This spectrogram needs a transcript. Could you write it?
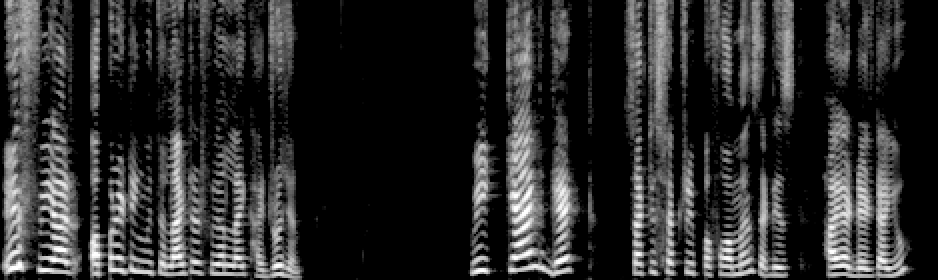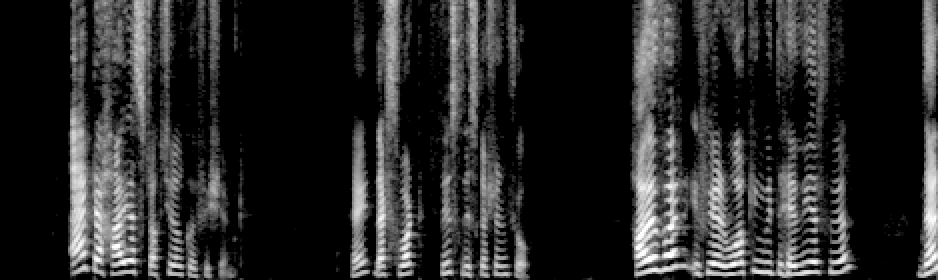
if we are operating with a lighter fuel like hydrogen, we can get satisfactory performance that is higher delta u at a higher structural coefficient right that is what this discussion show. However, if we are working with heavier fuel then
